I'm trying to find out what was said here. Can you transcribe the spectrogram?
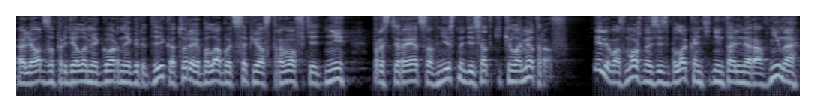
Лед за пределами горной гряды, которая была бы цепью островов в те дни, простирается вниз на десятки километров. Или, возможно, здесь была континентальная равнина,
